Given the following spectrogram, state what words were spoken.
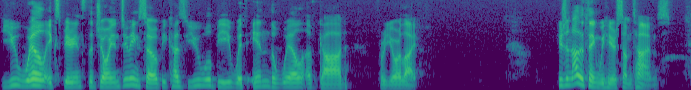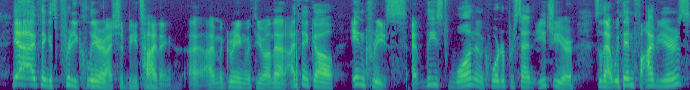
you will experience the joy in doing so because you will be within the will of God for your life. Here's another thing we hear sometimes. Yeah, I think it's pretty clear I should be tithing. I, am agreeing with you on that. I think I'll increase at least one and a quarter percent each year so that within five years,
